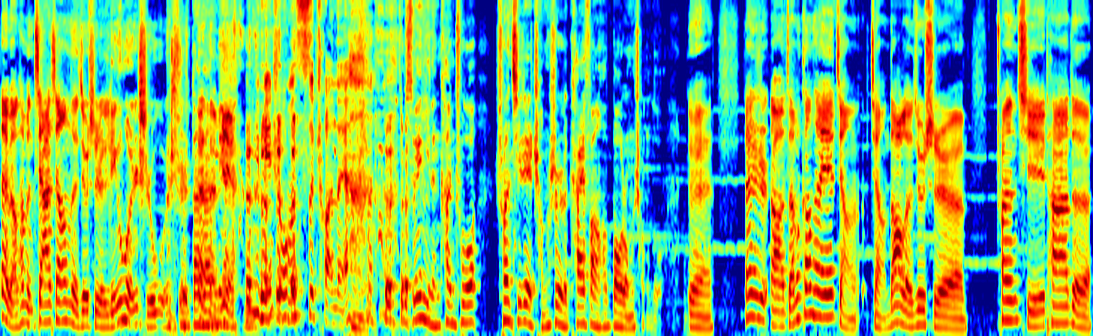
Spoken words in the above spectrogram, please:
代表他们家乡的就是灵魂食物是是担担担面面。明明是我们四川的呀。所以你能看出川崎这城市的开放和包容程度。对，但是啊、咱们刚才也讲讲到了，就是川崎它的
